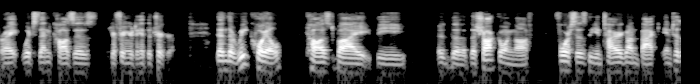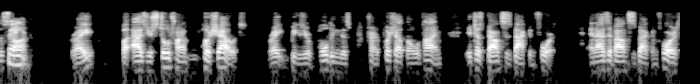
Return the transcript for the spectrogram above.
right? Which then causes your finger to hit the trigger. Then the recoil caused by the the the shot going off forces the entire gun back into the stock, right? right? But as you're still trying to push out, right, because you're holding this, trying to push out the whole time, it just bounces back and forth. And as it bounces back and forth,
